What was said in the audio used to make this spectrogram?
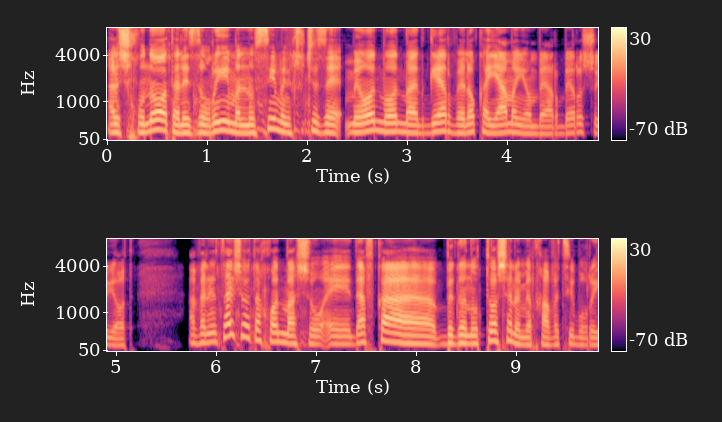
על שכונות, על אזורים, על נושאים, ואני חושבת שזה מאוד מאוד מאתגר ולא קיים היום בהרבה רשויות. אבל אני רוצה לשאול אותך עוד משהו, אה, דווקא בגנותו של המרחב הציבורי.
